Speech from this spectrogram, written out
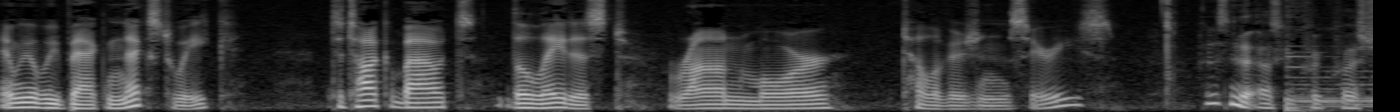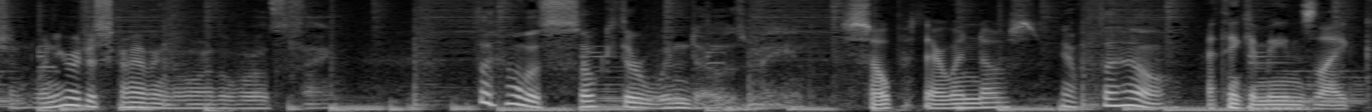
And we'll be back next week to talk about the latest Ron Moore television series. I just need to ask you a quick question. When you were describing the War of the Worlds thing, what the hell does soak their windows mean? Soap their windows? Yeah, what the hell? I think it means like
